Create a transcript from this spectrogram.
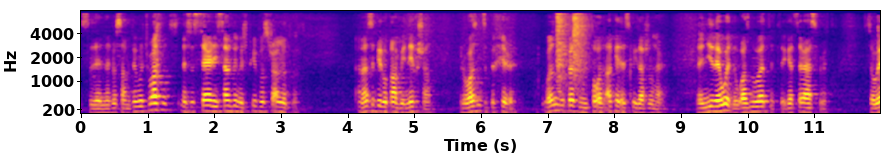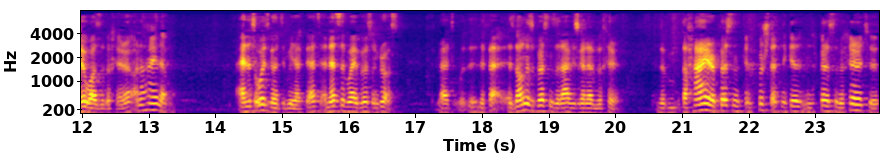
so then that was something which wasn't necessarily something which people struggled with. I'm not saying people can't be nichshal, but it wasn't a bechira. It wasn't the person who thought, okay, let's speak Lashon Hara. They knew they would. It wasn't worth it. They get their ass for it. So where was the bechira? On a high level. And it's always going to be like that, and that's the way a person grows. Right? The, as long as a person's alive, he's going to have bechira. The, the higher a person can push that nekudas of bechira to,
